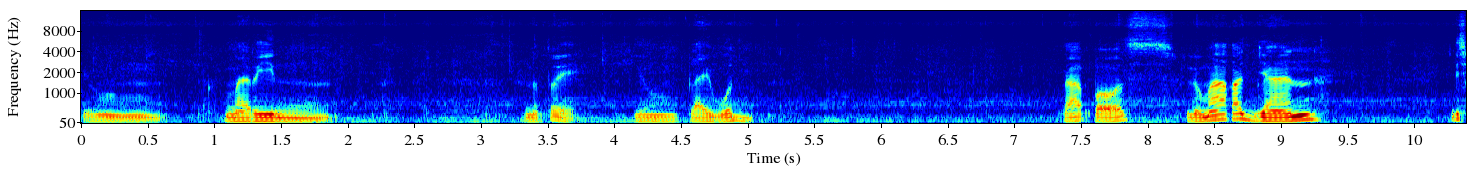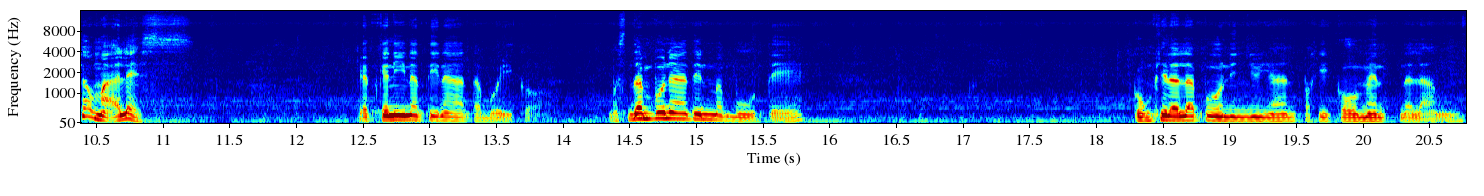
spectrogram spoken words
yung marine ano to eh yung plywood. Tapos lumakad dyan hindi siya umaalis. Kahit kanina tinataboy ko Masdan po natin mabuti. Kung kilala po ninyo yan, paki-comment na lang.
